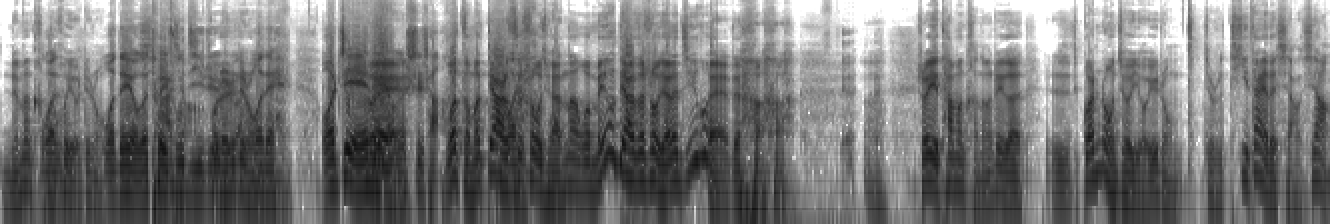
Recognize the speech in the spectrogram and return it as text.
人们可能会有这种，我得有个退出机制，或者是这种，我得，我这也得有个市场。我怎么第二次授权呢？我没有第二次授权的机会，对吧？嗯，所以他们可能这个呃，观众就有一种就是替代的想象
